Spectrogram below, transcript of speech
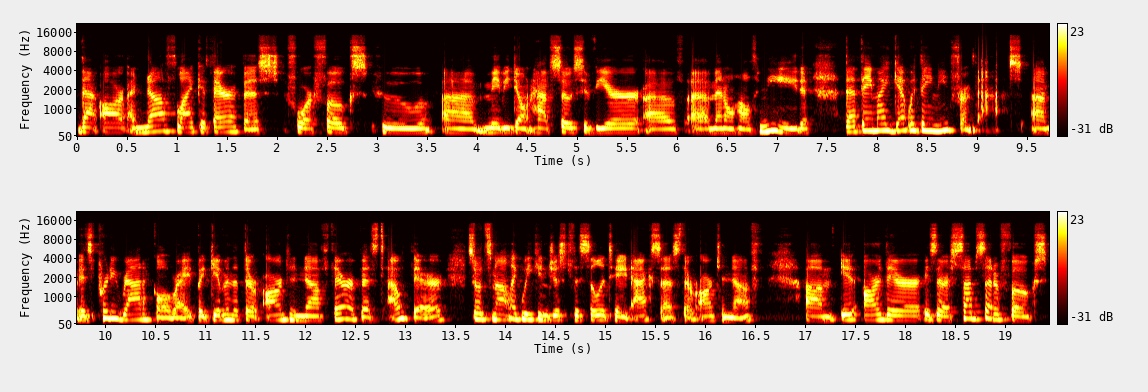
that are enough like a therapist for folks who uh, maybe don't have so severe of a mental health need that they might get what they need from that? Um, it's pretty radical, right? But given that there aren't enough therapists out there, so it's not like we can just facilitate access, there aren't enough um, it, are there is there a subset of folks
